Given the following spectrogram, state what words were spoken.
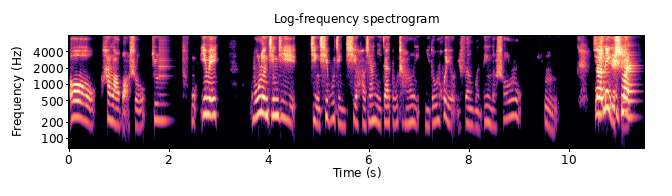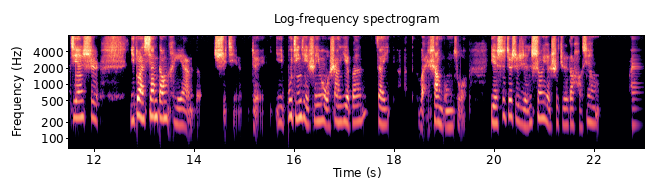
哦旱涝保收，就是因为无论经济。景气不景气，好像你在赌场里，你都会有一份稳定的收入。嗯，那那个时间是一段相当黑暗的时间。对，也不仅仅是因为我上夜班，在晚上工作，也是就是人生也是觉得好像，哎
